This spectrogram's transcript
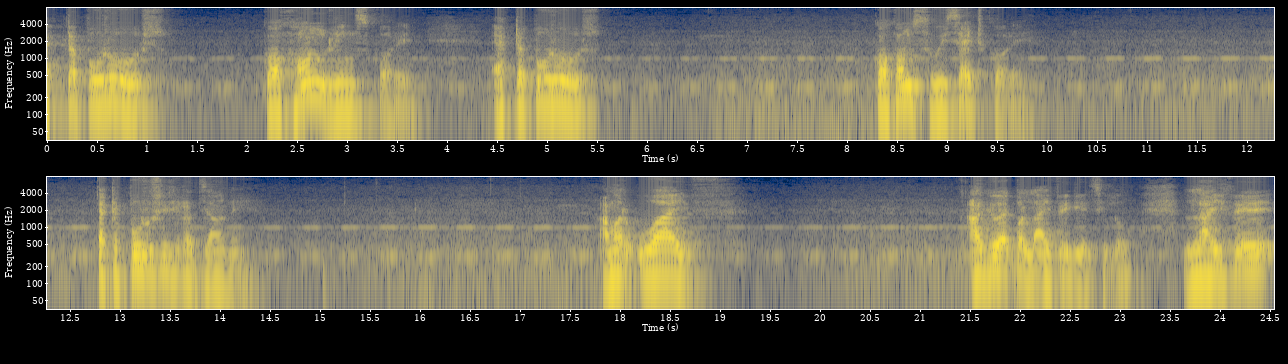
একটা পুরুষ কখন ড্রিঙ্কস করে? একটা পুরুষ কখন সুইসাইড করে? একটা পুরুষই সেটা জানে। আমার ওয়াইফ আগেও একবার লাইফে গিয়েছিল। লাইফে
